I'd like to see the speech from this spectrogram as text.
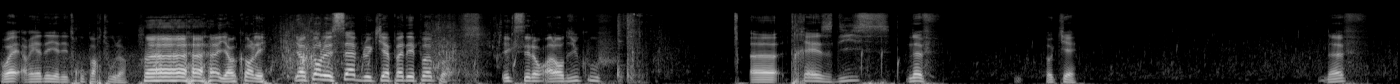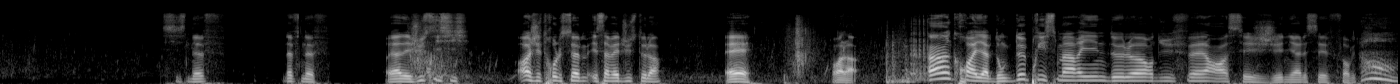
Ouais, regardez, il y a des trous partout là. Il y a encore y a encore le sable qui a pas des. Excellent. Alors du coup, euh, 13, 10, 9. Ok. 9. 6, 9 9, 9 Regardez, juste ici. Oh, j'ai trop le seum et ça va être juste là. Eh, voilà. Incroyable, donc deux prismarines, de l'or, du fer. Oh, C'est génial, c'est formidable oh,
